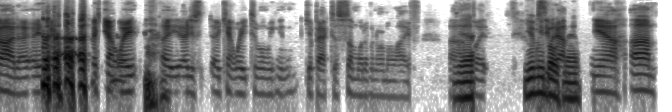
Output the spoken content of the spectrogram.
God, I, I, I, can't wait. I, I just I can't wait till when we can get back to somewhat of a normal life. Uh, Yeah. But you and We'll me both man yeah. Um.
